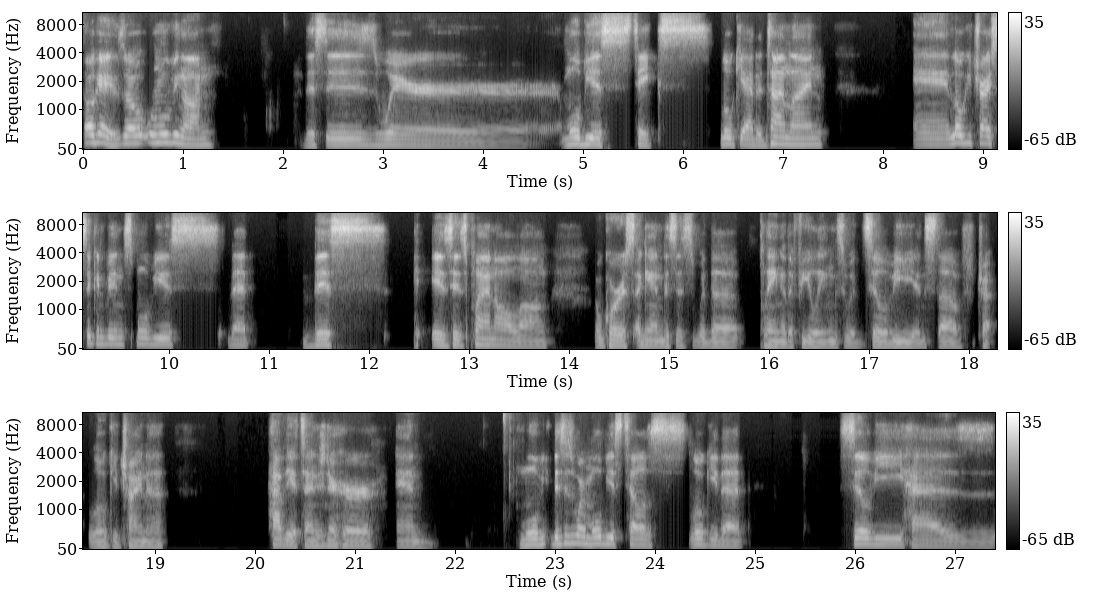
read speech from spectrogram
okay, so we're moving on. This is where Mobius takes Loki out of the timeline, and Loki tries to convince Mobius that this is his plan all along. Of course, again, this is with the playing of the feelings with Sylvie and stuff. Loki trying to have the attention to her, and this is where Mobius tells Loki that Sylvie has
